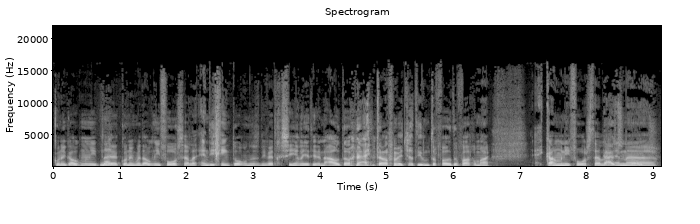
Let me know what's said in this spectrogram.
Kon ik, ook me niet, Nee. eh, kon ik me het ook niet voorstellen. En die ging toch, want die werd gesignaleerd in een auto in Eindhoven. Weet je, had hij hem een foto van gemaakt. Ik kan me niet voorstellen. Duitse en, eh, coach.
